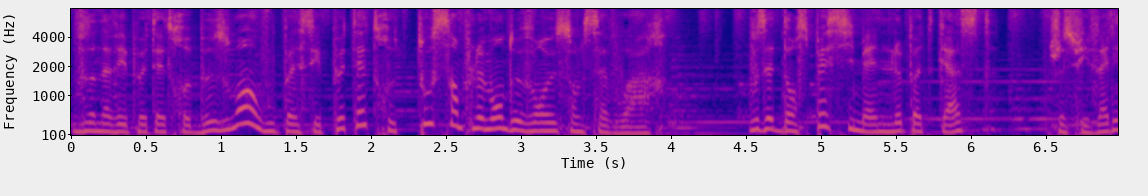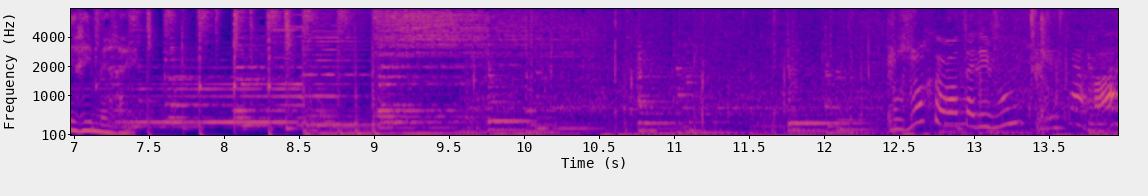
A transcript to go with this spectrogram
Vous en avez peut-être besoin ou vous passez peut-être tout simplement devant eux sans le savoir. Vous êtes dans Spécimen, le podcast. Je suis Valérie Méret. Bonjour, comment allez-vous? Ça va.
